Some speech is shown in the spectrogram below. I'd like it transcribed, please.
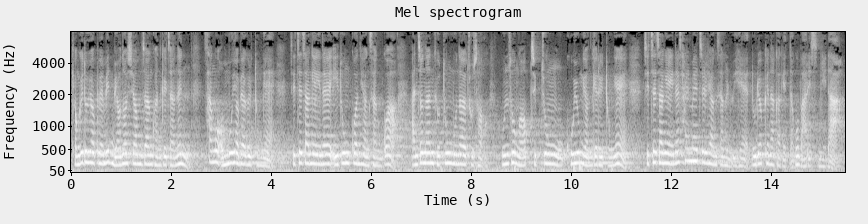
경기도협회 및 면허시험장 관계자는 상호 업무 협약을 통해 지체장애인의 이동권 향상과 안전한 교통문화 조성, 운송업, 직종 고용 연계를 통해 지체장애인의 삶의 질 향상을 위해 노력해 나가겠다고 말했습니다.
